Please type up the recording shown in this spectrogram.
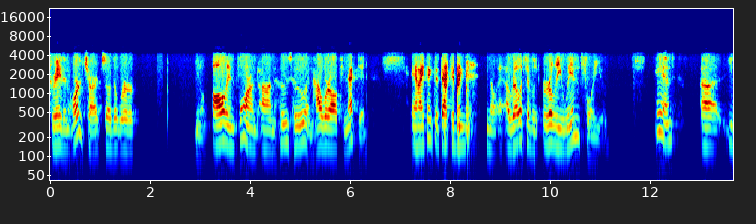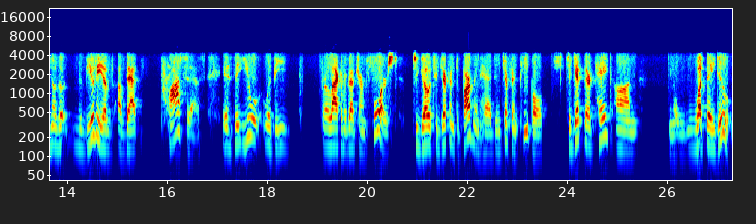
create an org chart so that we're, you know, all informed on who's who and how we're all connected. And I think that that could be, you know, a relatively early win for you. And uh, you know, the the beauty of of that process is that you would be, for lack of a better term, forced to go to different department heads and different people to get their take on you know what they do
